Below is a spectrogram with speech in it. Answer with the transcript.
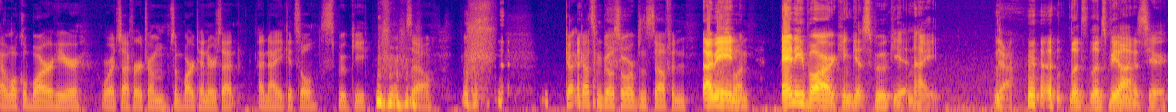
a local bar here, which I've heard from some bartenders that at night it gets a little spooky. so got got some ghost orbs and stuff, and I mean, any bar can get spooky at night. Yeah, let's let's be honest here.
